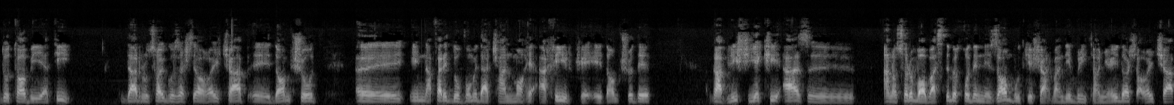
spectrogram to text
دو تابعیتی. در روزهای گذشته آقای چپ اعدام شد. این نفر دوم در چند ماه اخیر که اعدام شده. قبلیش یکی از عناصر وابسته به خود نظام بود که شهروندی بریتانیایی داشت. آقای چپ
